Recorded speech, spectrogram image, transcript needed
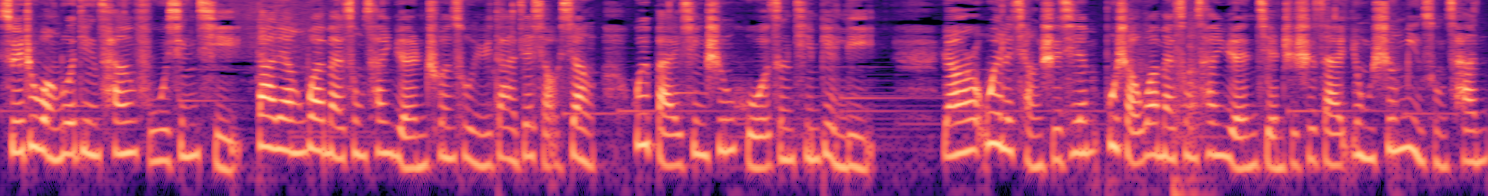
随着网络订餐服务兴起，大量外卖送餐员穿梭于大街小巷，为百姓生活增添便利。然而，为了抢时间，不少外卖送餐员简直是在用生命送餐，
